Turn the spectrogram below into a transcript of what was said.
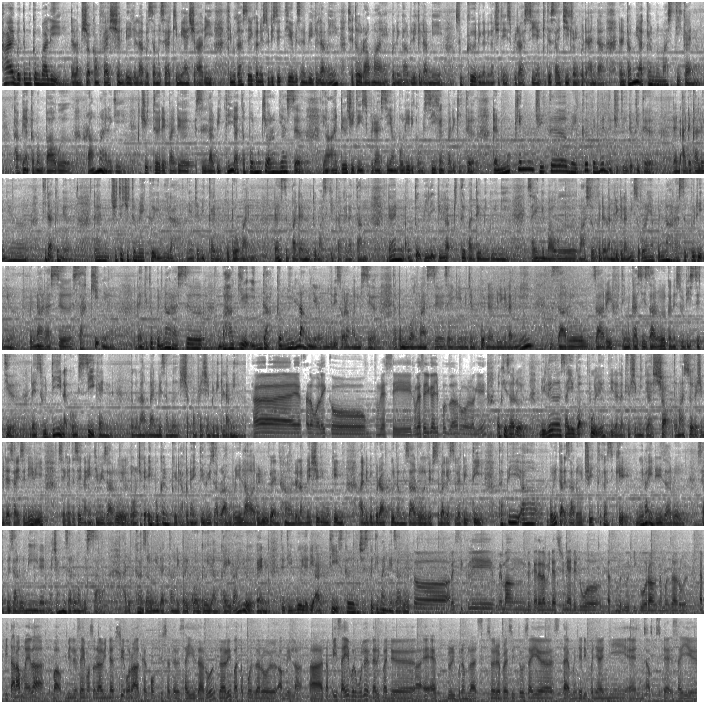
Hai, bertemu kembali dalam Short Confession Bilik Gelap bersama saya Kimi Ansyari. Terima kasih kerana sudi setia bersama Bilik Gelap ni. Saya tahu ramai pendengar Bilik Gelap ni suka dengan dengan cerita inspirasi yang kita sajikan kepada anda. Dan kami akan memastikan kami akan membawa ramai lagi cerita daripada selebriti ataupun mungkin orang biasa yang ada cerita inspirasi yang boleh dikongsikan kepada kita. Dan mungkin cerita mereka kena dengan cerita hidup kita dan ada kalanya tidak kena. Dan cerita-cerita mereka inilah yang jadikan pedoman dan sempadan untuk masa kita akan datang. Dan untuk bilik gelap kita pada minggu ini saya ingin bawa masuk ke dalam bilik gelap ni seorang yang pernah rasa peritnya pernah rasa sakitnya dan juga pernah rasa bahagia indah gemilangnya menjadi seorang manusia. Tanpa membuang masa saya ingin menjemput dalam bilik gelap ini Zarul Zarif. Terima kasih Zarul kerana sudi setia dan sudi nak kongsikan pengalaman bersama Shock Confession Bilik Gelap ni. Hai, Assalamualaikum. Terima kasih. Terima kasih juga jemput Zarul lagi. Okay? Okey Zarul, bila saya buat poll ya di dalam social media Shock termasuk social media saya sendiri, saya kata saya nak interview Zarul. Orang cakap, eh bukan ke dah pernah interview Zarul Umbrella dulu kan? Ha, dalam Malaysia ni mungkin ada beberapa nama Zarul jadi sebagai selebriti. Tapi uh, boleh tak Zarul ceritakan sikit mengenai diri Zarul? Siapa Zarul ni dan macam mana Zarul membesar? Adakah Zarul ni datang daripada keluarga yang kaya raya kan? Tiba-tiba jadi artis ke macam seperti mana Zarul? So basically memang dekat dalam industri ni ada dua tak tahu dua tiga orang nama Zarul. Tapi tak ramai lah. Sebab bila saya masuk dalam industri orang akan confuse antara saya Zarul Zarif ataupun Zarul Umbrella uh, tapi saya bermula daripada uh, AF 2016 so daripada situ saya start menjadi penyanyi and after that saya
